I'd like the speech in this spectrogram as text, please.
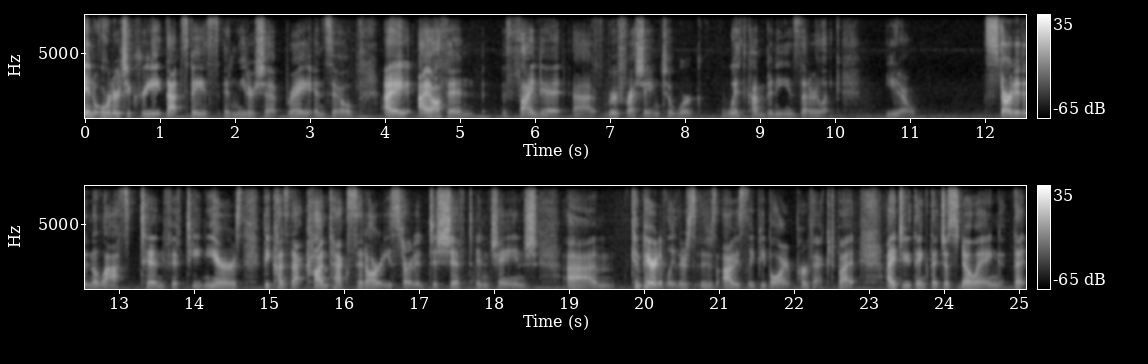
in order to create that space in leadership right? And so i i often find it uh, refreshing to work with companies that are like you know started in the last 10 15 years because that context had already started to shift and change um, comparatively there's there's obviously people aren't perfect but i do think that just knowing that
